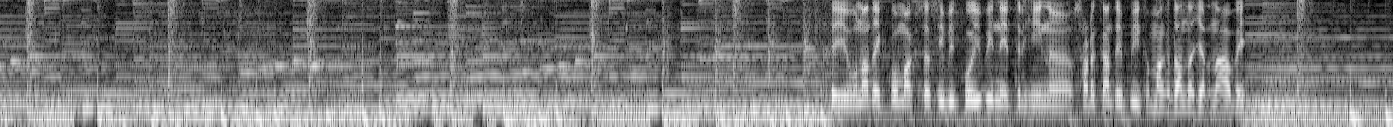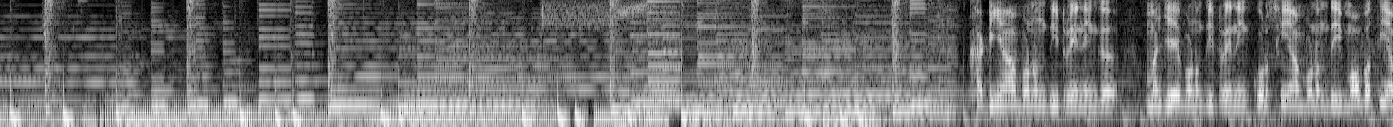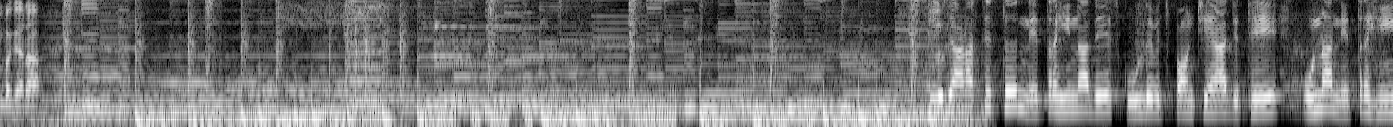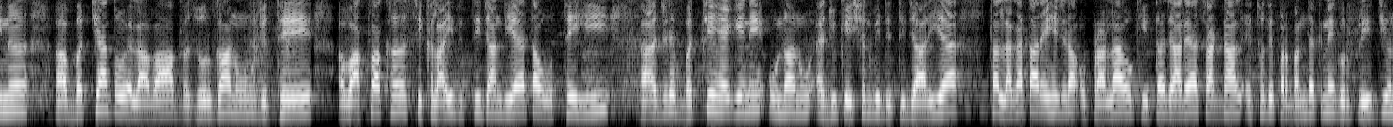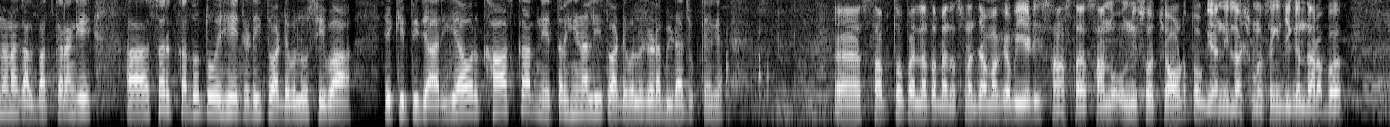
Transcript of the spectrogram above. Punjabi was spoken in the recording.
ਤੇ ਉਹਨਾਂ ਦਾ ਇੱਕੋ ਮਕਸਦ ਸੀ ਵੀ ਕੋਈ ਵੀ ਨੇਤਰਹੀਨ ਸੜਕਾਂ ਤੇ ਭੀਖ ਮੰਗਦਾ ਨਜ਼ਰ ਨਾ ਆਵੇ। ਖੱਡੀਆਂ ਬੁਣਨ ਦੀ ਟ੍ਰੇਨਿੰਗ ਮੰਜੇ ਬੁਣਨ ਦੀ ਟ੍ਰੇਨਿੰਗ ਕੁਰਸੀਆਂ ਬੁਣਨ ਦੀ, ਮੋਮਬੱਤੀਆਂ ਵਗੈਰਾ। ਲੁਧਿਆਣਾ ਸਥਿਤ ਨੇਤਰਹੀਨਾਂ ਦੇ ਸਕੂਲ ਦੇ ਵਿੱਚ ਪਹੁੰਚੇ ਆ ਜਿੱਥੇ ਉਹਨਾਂ ਨੇਤਰਹੀਨ ਅ, ਬੱਚਿਆਂ ਤੋਂ ਇਲਾਵਾ ਬਜ਼ੁਰਗਾਂ ਨੂੰ ਜਿੱਥੇ ਵੱਖ-ਵੱਖ ਸਿਖਲਾਈ ਦਿੱਤੀ ਜਾਂਦੀ ਹੈ ਤਾਂ ਉੱਥੇ ਹੀ ਅ, ਜਿਹੜੇ ਬੱਚੇ ਹੈਗੇ ਨੇ ਉਹਨਾਂ ਨੂੰ ਐਜੂਕੇਸ਼ਨ ਵੀ ਦਿੱਤੀ ਜਾ ਰਹੀ ਹੈ। ਤਾਂ ਲਗਾਤਾਰ ਇਹ ਜਿਹੜਾ ਉਪਰਾਲਾ ਉਹ ਕੀਤਾ ਜਾ ਰਿਹਾ। ਸਾਡੇ ਨਾਲ ਇੱਥੋਂ ਦੇ ਪ੍ਰਬੰਧਕ ਨੇ ਗੁਰਪ੍ਰੀਤ ਜੀ ਉਹਨਾਂ ਨਾਲ ਗੱਲਬਾਤ ਕਰਾਂਗੇ। ਅ, ਸਰ ਕਦੋਂ ਤੋਂ ਇਹ ਜਿਹੜੀ ਤੁਹਾਡੇ ਵੱਲੋਂ ਸੇਵਾ ਇਹ ਕੀਤੀ ਜਾ ਰਹੀ ਹੈ? ਔਰ ਖਾਸ ਕਰ ਨੇਤਰਹੀਣਾਂ ਲਈ ਤੁਹਾਡੇ ਵੱਲੋਂ ਜਿਹੜਾ ਬੀੜਾ ਚੁੱਕਿਆ ਗਿਆ। ਸਭ ਤੋਂ ਪਹਿਲਾਂ ਤਾਂ ਮੈਂ ਦੱਸਣਾ ਚਾਹਾਂਗਾ ਵੀ ਜਿਹੜੀ ਸੰਸਥਾ ਸਾਨੂੰ 1964 ਤੋਂ ਗਿਆਨੀ ਲక్ష్మణ ਸਿੰਘ ਜੀ ਗੰਧਰਵ,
